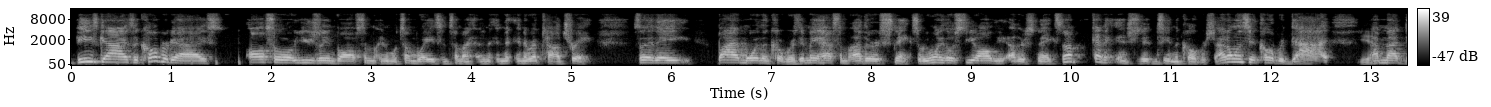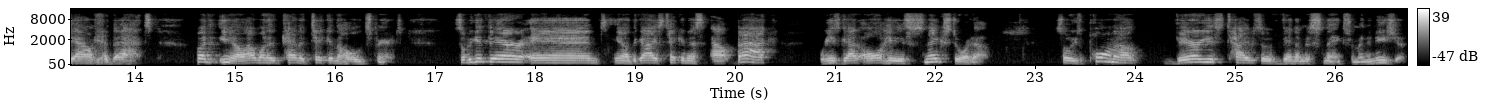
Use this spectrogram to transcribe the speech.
these guys, the Cobra guys, also are usually involved some in some ways in some in, in, in the reptile trade. So they buy more than cobras. They may have some other snakes. So we want to go see all the other snakes. I'm kind of interested in seeing the cobra show. I don't want to see a cobra die. Yeah. I'm not down yeah. for that. But you know, I want to kind of take in the whole experience. So we get there, and you know the guy's taking us out back where he's got all his snakes stored up. So he's pulling out various types of venomous snakes from Indonesia.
